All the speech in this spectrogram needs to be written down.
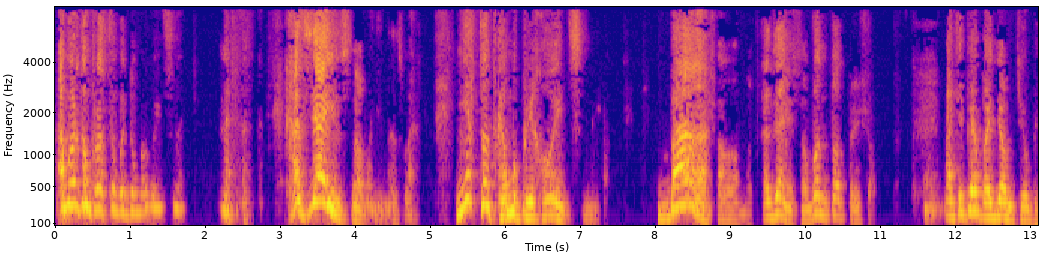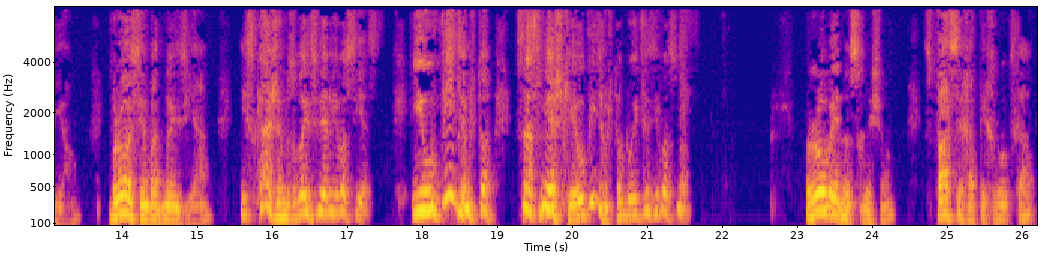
А может, он просто выдумывает сны. Хозяин снова не назвали. Не тот, кому приходит сны. Бара Шаломот, хозяин снова, вон тот пришел. А теперь пойдемте убьем, бросим в одну из ям и скажем, злой зверь его съест. И увидим, что с насмешки, увидим, что будет из его снов. Рувейн услышал, спас их от их рук, сказал,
